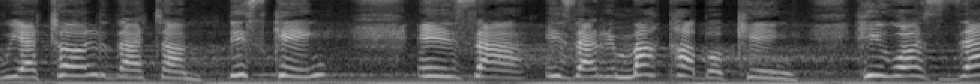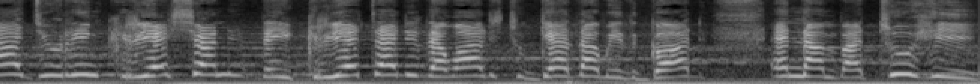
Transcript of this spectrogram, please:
We are told that um, this king is a, is a remarkable king. He was there during creation. They created the world together with God. And number two, he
